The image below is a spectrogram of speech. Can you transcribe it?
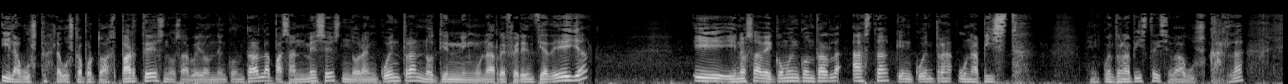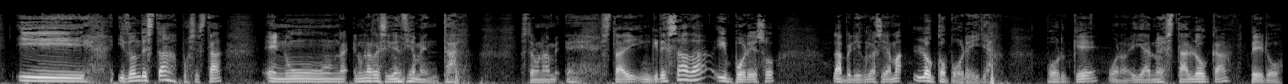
y la busca, la busca por todas partes, no sabe dónde encontrarla, pasan meses, no la encuentran, no tiene ninguna referencia de ella y, y no sabe cómo encontrarla hasta que encuentra una pista encuentra una pista y se va a buscarla. ¿Y, ¿y dónde está? Pues está en una, en una residencia mental. Está, una, eh, está ahí ingresada y por eso la película se llama Loco por ella. Porque, bueno, ella no está loca, pero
